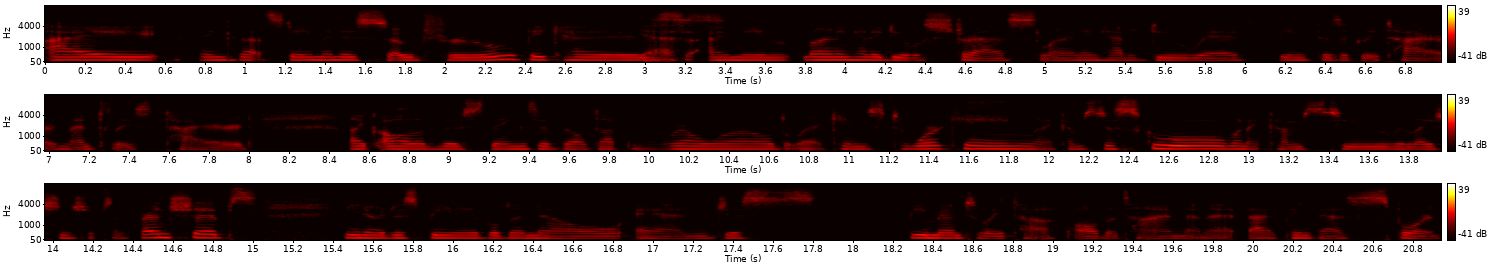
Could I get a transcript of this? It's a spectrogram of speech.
i think that statement is so true because yes. i mean learning how to deal with stress learning how to deal with being physically tired mentally tired like all of those things have built up in the real world when it comes to working when it comes to school when it comes to relationships and friendships you know just being able to know and just be mentally tough all the time and I, I think that sport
